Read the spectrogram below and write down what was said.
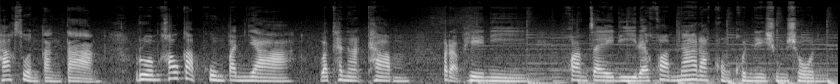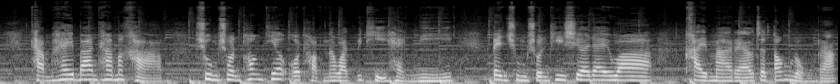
ภาคส่วนต่างๆ รวมเข้ากับภูมิปัญญา วัฒนธรรม ประเพณี ความใจดีและความน่ารักของคนในชุมชนทำให้บ้านท่ามะขาม ชุมชนท่องเที่ยวโอท็อปนวัดวิถีแห่งนี้ เป็นชุมชนที่เชื่อได้ว่า ใครมาแล้วจะต้องหลงรัก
